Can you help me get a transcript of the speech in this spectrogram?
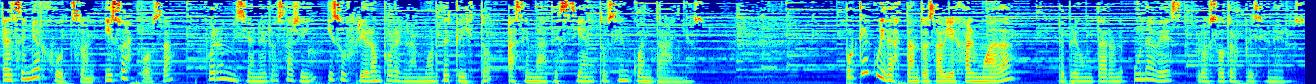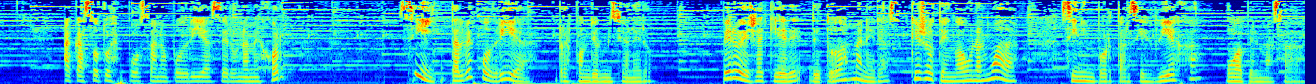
El señor Hudson y su esposa fueron misioneros allí y sufrieron por el amor de Cristo hace más de 150 años. ¿Por qué cuidas tanto esa vieja almohada? Le preguntaron una vez los otros prisioneros. ¿Acaso tu esposa no podría ser una mejor? Sí, tal vez podría, respondió el misionero. Pero ella quiere, de todas maneras, que yo tenga una almohada, sin importar si es vieja o apelmazada.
